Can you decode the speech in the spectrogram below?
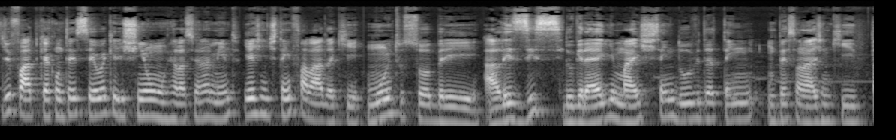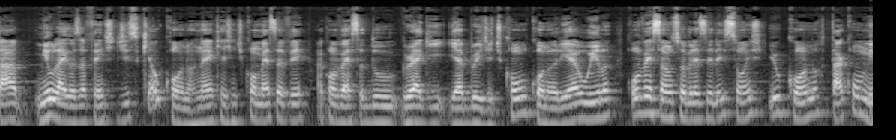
De fato, o que aconteceu é que eles tinham um relacionamento e a gente tem falado aqui muito sobre a lesice do Greg, mas sem dúvida tem um personagem que tá mil léguas à frente disso, que é o Connor, né? Que a gente começa a ver a conversa do Greg e a Bridget com o Connor e a Willa conversando sobre as eleições e o Connor tá com medo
